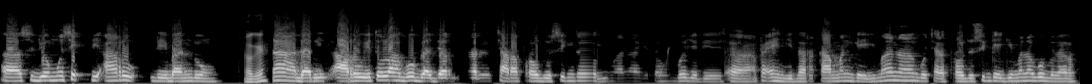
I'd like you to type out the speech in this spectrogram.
uh, studio musik di Aru di Bandung. Oke. Okay. Nah dari Aru itulah gue belajar dan cara producing tuh gimana gitu. Gue jadi uh, apa engineer rekaman kayak gimana, gue cara producing kayak gimana, gue benar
